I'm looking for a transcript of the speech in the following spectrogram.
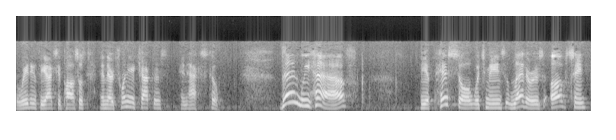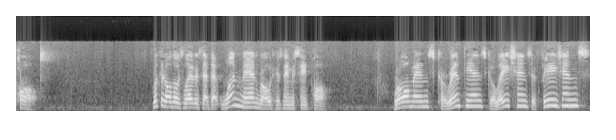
we're reading the Acts of the Apostles, and there are 28 chapters in Acts too. Then we have the epistle, which means letters of St. Paul. Look at all those letters that that one man wrote. His name is St. Paul. Romans, Corinthians, Galatians, Ephesians,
